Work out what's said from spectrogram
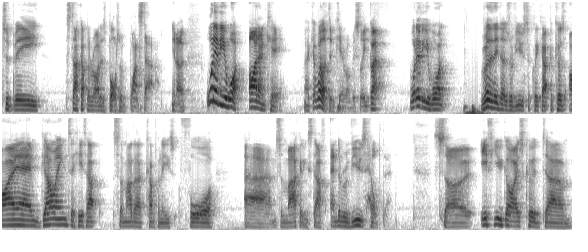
to be stuck up the writer's bottom. One star. You know, whatever you want. I don't care. Okay, well, I do care, obviously, but whatever you want, really need those reviews to click up because I am going to hit up some other companies for um, some marketing stuff, and the reviews help that. So if you guys could um,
